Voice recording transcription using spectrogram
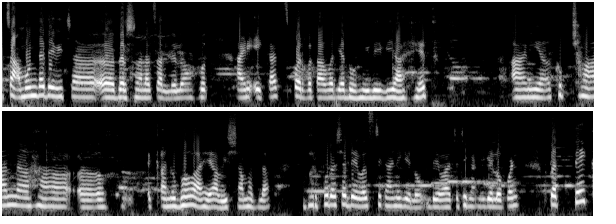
चामुंडा देवीच्या दर्शनाला चाललेलो आहोत. आणि एकाच पर्वतावर या दोन्ही देवी आहेत. आणि खूप छान हा एक अनुभव आहे आयुष्यामधला. भरपूर अशा देवाच ठिकाणी गेलो देवाच्या ठिकाणी गेलो पण प्रत्येक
